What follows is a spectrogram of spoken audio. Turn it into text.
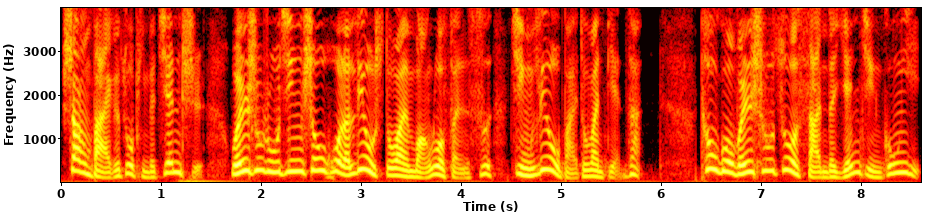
上百个作品的坚持，文书如今收获了六十多万网络粉丝，近六百多万点赞。透过文书做伞的严谨工艺，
